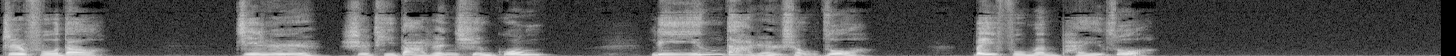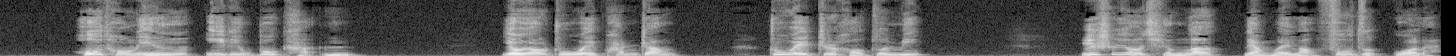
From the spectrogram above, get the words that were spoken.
知府道：“今日是替大人庆功，理应大人首座，卑府们陪坐。”胡统领一定不肯，又要诸位宽张，诸位只好遵命。于是又请了两位老夫子过来。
